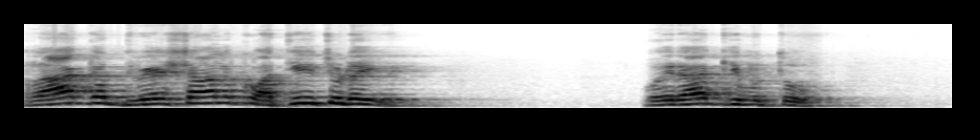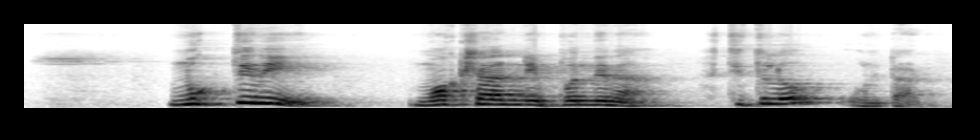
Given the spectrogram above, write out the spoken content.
రాగద్వేషాలకు అతీతుడై వైరాగ్యముతో ముక్తిని మోక్షాన్ని పొందిన స్థితిలో ఉంటాడు.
